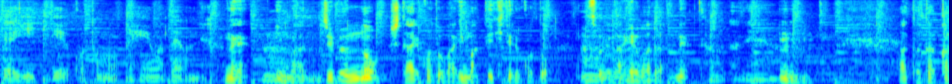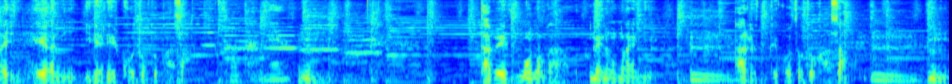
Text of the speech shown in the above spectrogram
ていいっていうことも平和だよね。ね、うん。今自分のしたいことが今できてること。うん。それが平和だよね。そうだね、うん、暖かい部屋に入れれることとかさ、そうだね。うん、食べ物が目の前にうん。あるってこととかさ、うん。うん、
